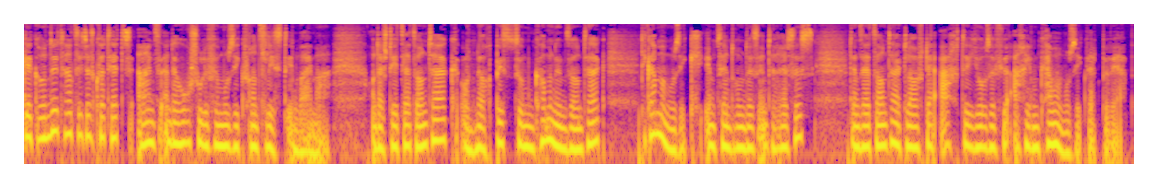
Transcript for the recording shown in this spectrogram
Gegründet hat sich das Quartett einst an der Hochschule für Musik Franz Liszt in Weimar. Und da steht seit Sonntag und noch bis zum kommenden Sonntag die Kammermusik im Zentrum des Interesses. Denn seit Sonntag läuft der achte Josef Joachim Kammermusikwettbewerb.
